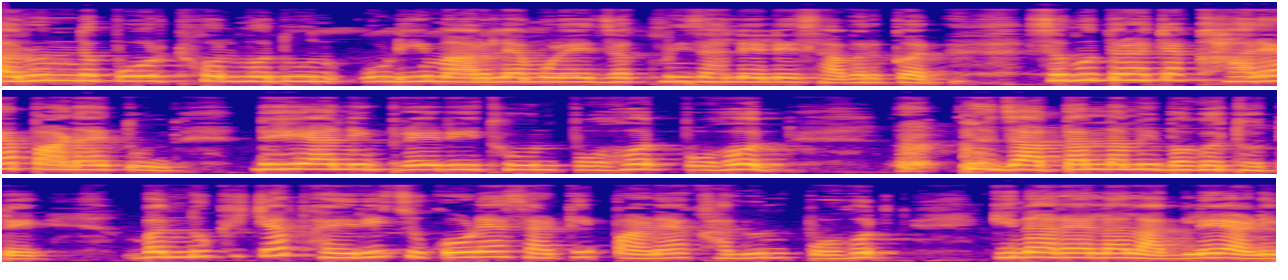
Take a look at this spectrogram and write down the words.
अरुंद पोर्ट होलमधून उडी मारल्यामुळे जखमी झालेले सावरकर समुद्राच्या खाऱ्या पाण्यातून ध्येयाने प्रेरित होऊन पोहत पोहत जाताना मी बघत होते. बंदुकीच्या फैरी चुकवण्यासाठी पाण्याखालून पोहत किनाऱ्याला लागले आणि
